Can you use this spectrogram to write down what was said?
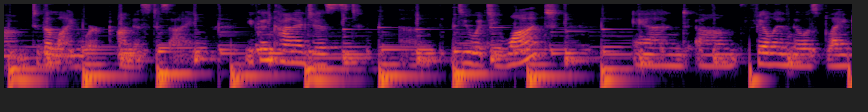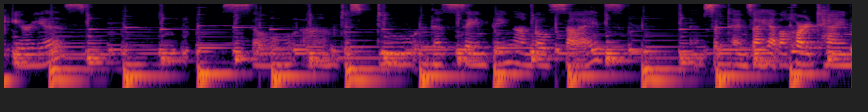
um, to the line work on this design. You can kind of just um, do what you want and um, fill in those blank areas. So um, just do the same thing on both sides. And sometimes I have a hard time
